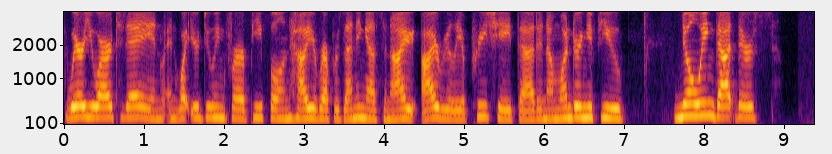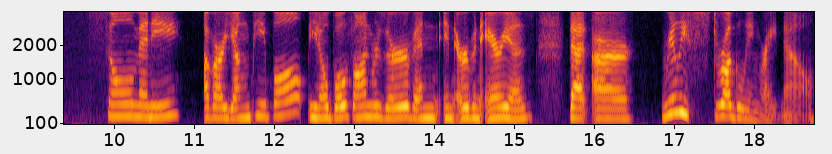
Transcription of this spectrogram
where you are today and, and what you're doing for our people and how you're representing us. And I, I really appreciate that. And I'm wondering if you knowing that there's so many of our young people, you know, both on reserve and in urban areas that are really struggling right now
